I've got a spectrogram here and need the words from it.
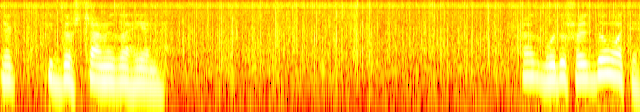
як під дощами загине. Зараз буду щось думати.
